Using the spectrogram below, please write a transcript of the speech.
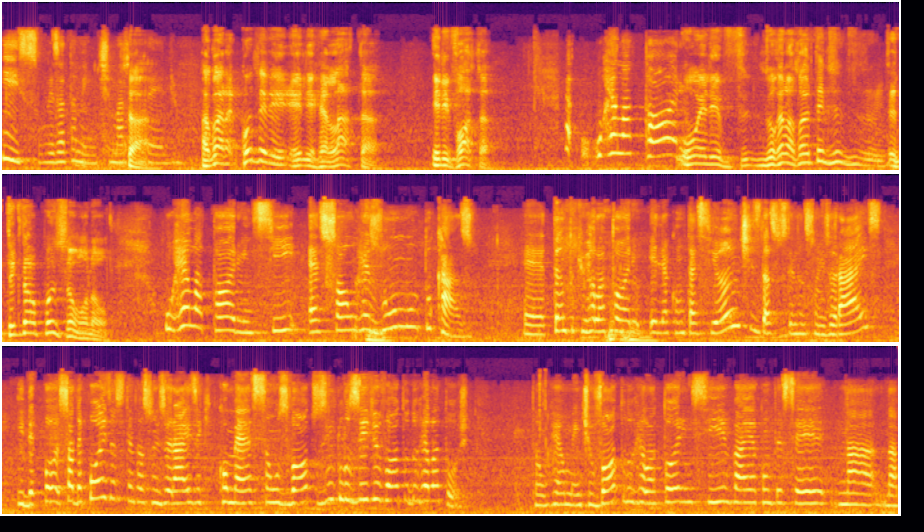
Isso, exatamente, Marco tá. Aurélio. Agora, quando ele, ele relata, ele vota? É, o relatório. Ou ele. No relatório tem que, tem que dar uma posição ou não? O relatório em si é só um resumo do caso. É, tanto que o relatório ele acontece antes das sustentações orais e depois, só depois das sustentações orais é que começam os votos, inclusive o voto do relator. Então, realmente, o voto do relator em si vai acontecer na, na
